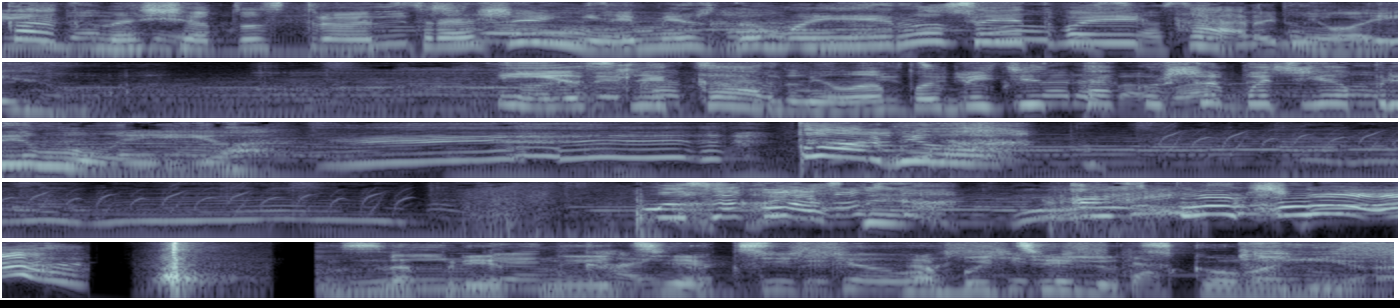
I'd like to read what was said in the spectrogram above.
как насчет устроить сражение между моей Розой и твоей Кармилой? Если Кармила победит, так уж и быть, я приму ее. Кармила! Мы согласны! Запретные тексты о быте людского мира.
